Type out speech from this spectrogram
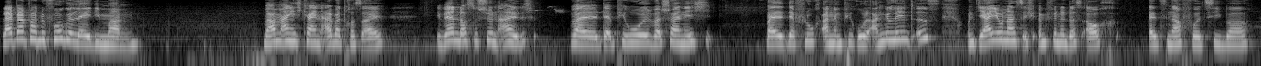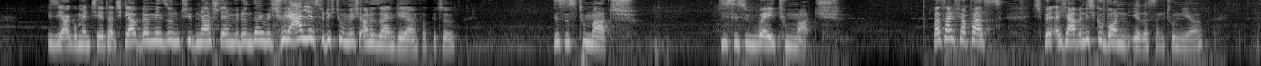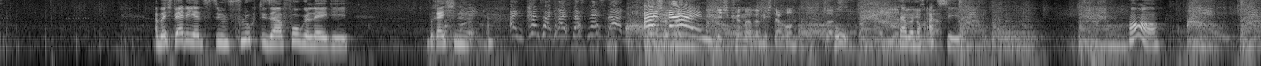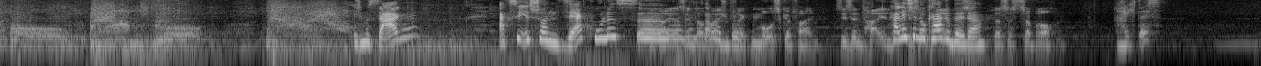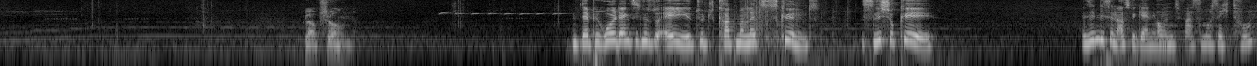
Bleib einfach eine Vogellady, Mann. Wir haben eigentlich kein Albatros-Ei. Wir werden doch so schön alt, weil der Pirol wahrscheinlich, weil der Fluch an dem Pirol angelehnt ist. Und ja, Jonas, ich empfinde das auch als nachvollziehbar, wie sie argumentiert hat. Ich glaube, wenn mir so ein Typ nachstellen würde und sagen würde, ich würde alles für dich tun, würde ich auch nur sagen, geh einfach bitte. This is too much. This is way too much. Was habe ich verpasst? Ich, bin, ich habe nicht gewonnen, Iris, im Turnier. Aber ich werde jetzt den Fluch dieser Vogellady brechen. Ein Panther greift das Nest an! Ah, nein! Ich kümmere mich darum. Was? Oh, ich habe noch die? Axi. Oh. Ich muss sagen, Axi ist schon ein sehr cooles. Die Äh, Eier sind auf einen. Flecken Moos gefallen. Sie sind heil. Herrliche eins. Das ist zerbrochen. Reicht es? Glaub schon. Und der Pirol denkt sich nur so, ey, ihr tötet gerade mein letztes Kind. Ist nicht okay. Er sieht ein bisschen aus wie Ganymede. Und was muss ich tun?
